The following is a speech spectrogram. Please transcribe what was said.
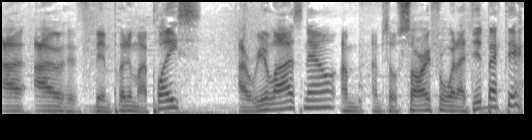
I I have been put in my place. I realize now. I'm I'm so sorry for what I did back there.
